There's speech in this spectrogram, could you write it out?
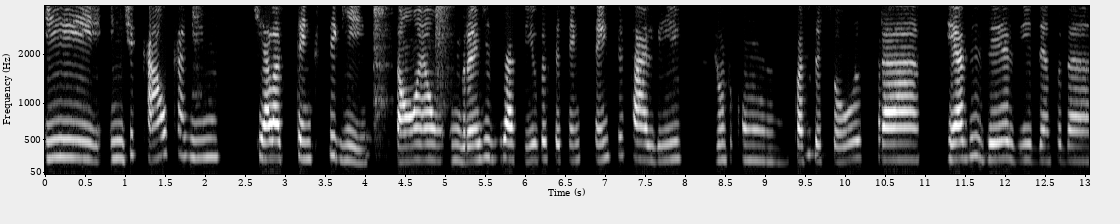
e indicar o caminho que ela tem que seguir. Então, é um, um grande desafio, você tem que sempre estar ali junto com, com as pessoas para reaviver ali dentro da,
